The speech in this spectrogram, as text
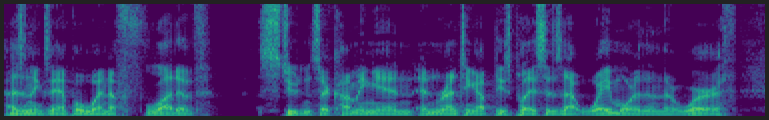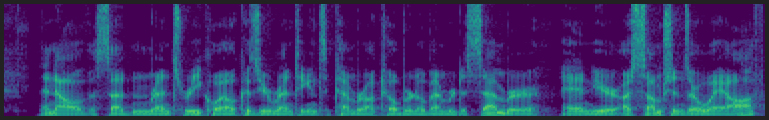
as an example when a flood of students are coming in and renting up these places at way more than they're worth and now all of a sudden rents recoil because you're renting in September, October, November, December, and your assumptions are way off.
